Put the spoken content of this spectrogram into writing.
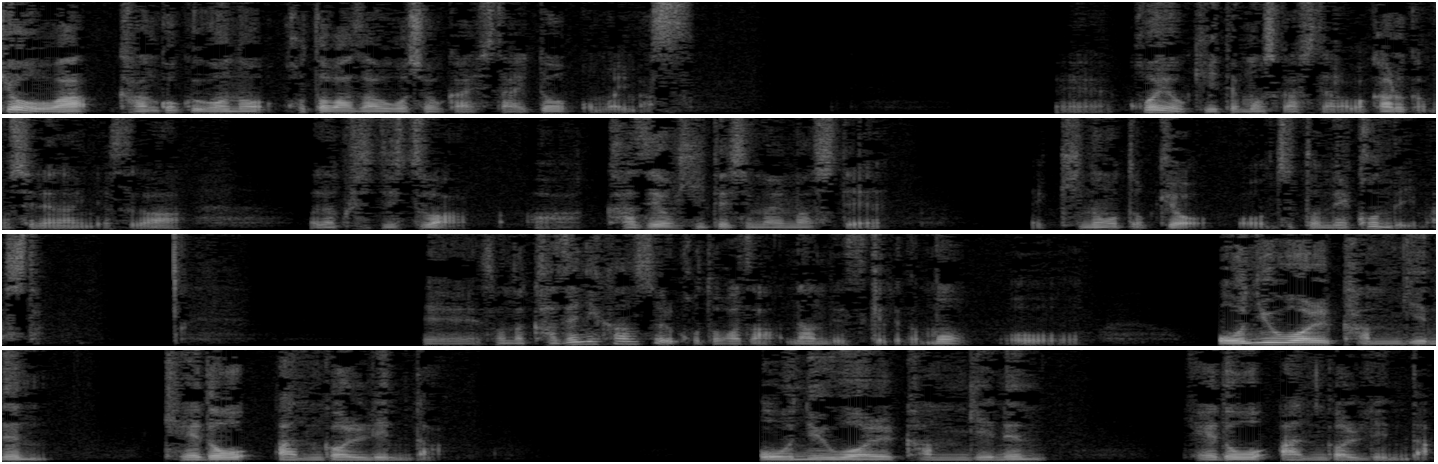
今日は韓国語のことわざをご紹介したいと思います、えー声を聞いてもしかしたらわかるかもしれないんですが私実は風邪をひいてしまいまして昨日と今日ずっと寝込んでいました、えーそんな風邪に関することわざなんですけれどもお오뉴월감기는개도안걸린다 오뉴월감기는개도안걸린다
